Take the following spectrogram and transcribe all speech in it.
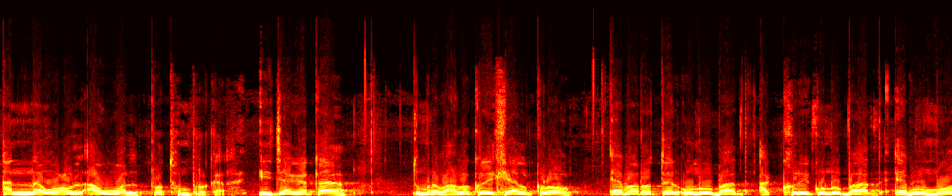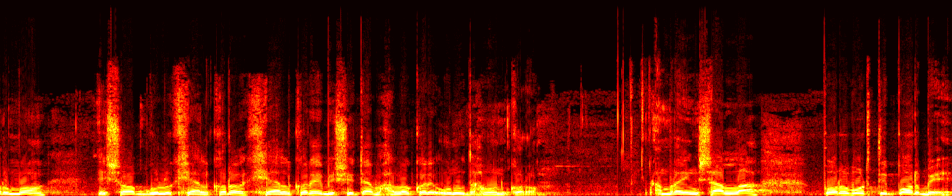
আর নাউল আউ্য়াল প্রথম প্রকার। এই জায়গাটা তোমরা ভালো করে খেয়াল করো। এবারতের অনুবাদ, আক্ষরিক অনুবাদ এবং মর্ম, এই সবগুলো খেয়াল করো। খেয়াল করে বিষয়টা ভালো করে অনুধাবন করো। আমরা ইনশাল্লাহ পরবর্তী পর্বে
